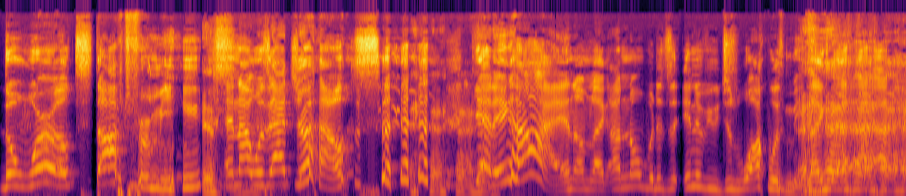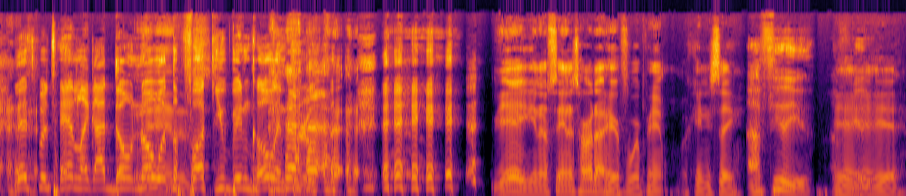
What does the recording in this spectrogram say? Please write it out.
the world stopped for me and I was at your house getting high. And I'm like, I know, but it's an interview. Just walk with me. Like, let's pretend like I don't know what the fuck you've been going through. Yeah, you know what I'm saying? It's hard out here for a pimp. What can you say? I feel you. I Yeah, feel yeah, you. yeah.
